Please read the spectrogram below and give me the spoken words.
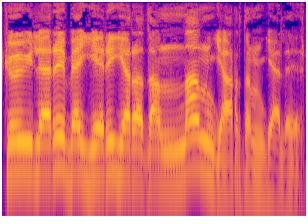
göyləri və yeri yaradandan yardım gəlir.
